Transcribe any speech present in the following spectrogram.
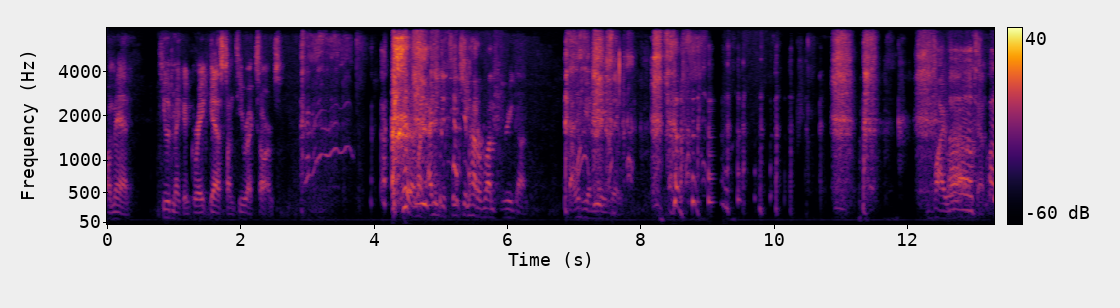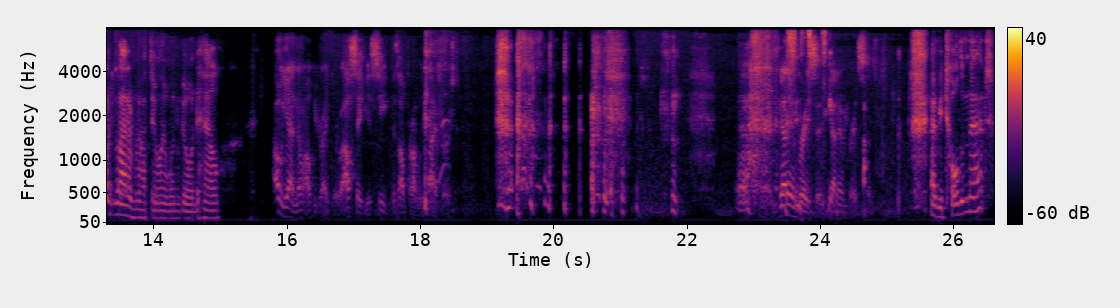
oh man, he would make a great guest on T Rex arms. Like I need to teach him how to run three gun. That would be amazing. Viral Uh, content. I'm glad. I'm not the only one going to hell. Oh yeah, no, I'll be right there. I'll save you a seat because I'll probably die first. You gotta embrace it. You gotta embrace it. Have you told him that?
